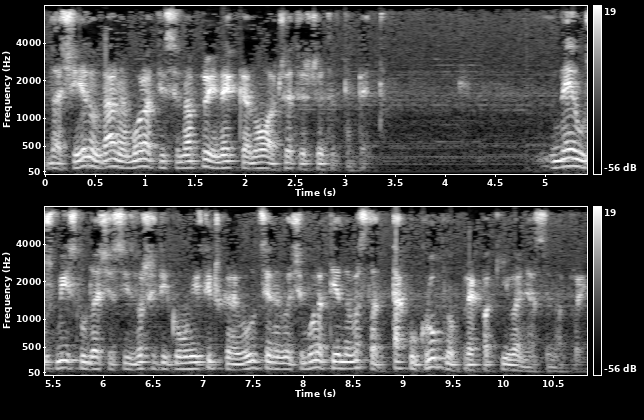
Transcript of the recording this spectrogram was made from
da će jednog dana morati se napravi neka nova 44. peta. Ne u smislu da će se izvršiti komunistička revolucija, nego će morati jedna vrsta tako krupnog prepakivanja se napravi.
